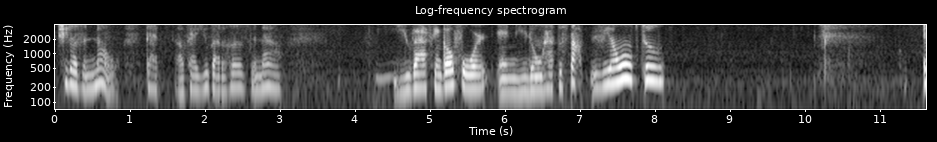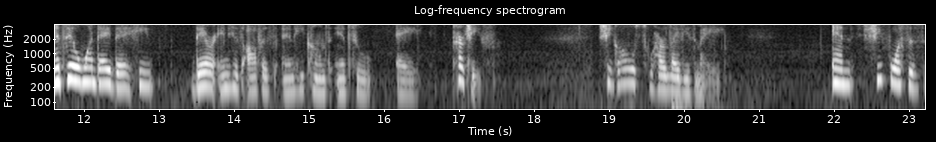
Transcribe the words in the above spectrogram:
She doesn't know that, okay, you got a husband now. You guys can go for it and you don't have to stop if you don't want to. Until one day that he, they're in his office and he comes into a kerchief. She goes to her lady's maid and she forces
